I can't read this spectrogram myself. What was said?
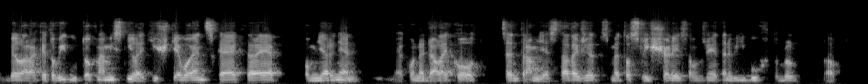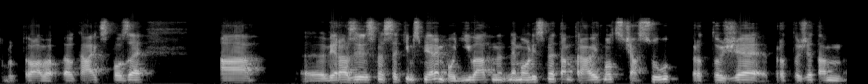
byl raketový útok na místní letiště vojenské, které je poměrně jako nedaleko od centra města, takže jsme to slyšeli, samozřejmě ten výbuch, to, byl, no, to, byl, to byla velká exploze a vyrazili jsme se tím směrem podívat, nemohli jsme tam trávit moc času, protože, protože tam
